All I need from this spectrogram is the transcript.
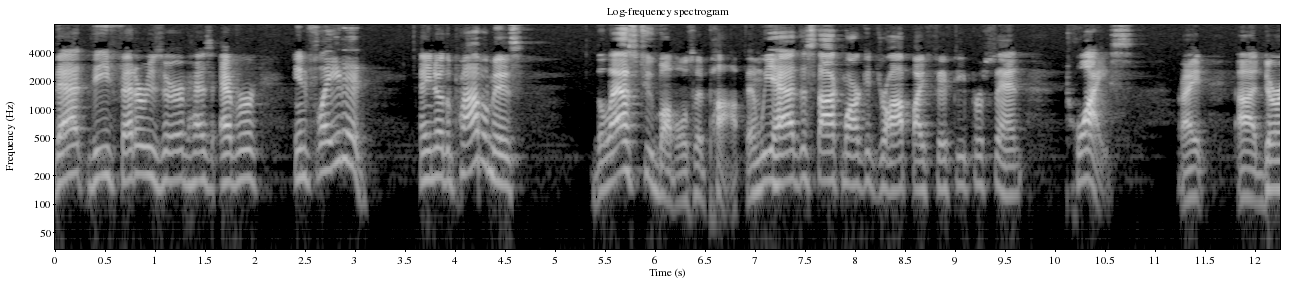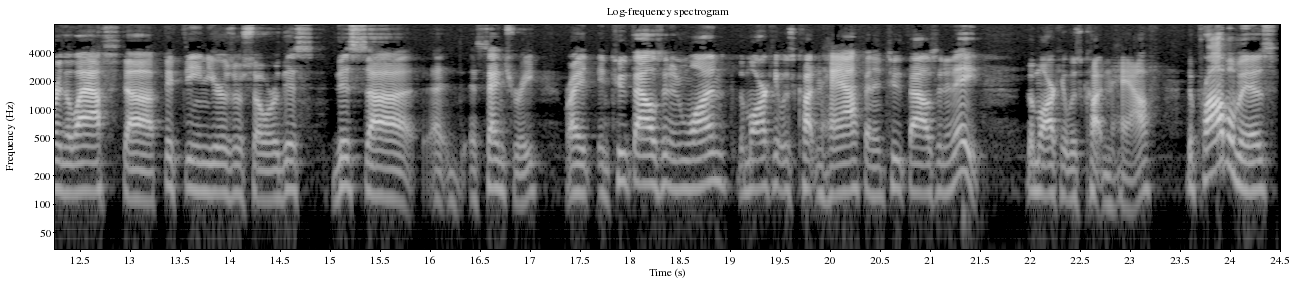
that the Federal Reserve has ever inflated. And you know, the problem is the last two bubbles had popped, and we had the stock market drop by 50% twice, right? Uh, during the last uh, 15 years or so, or this this uh, century, right? In 2001, the market was cut in half, and in 2008, the market was cut in half. The problem is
